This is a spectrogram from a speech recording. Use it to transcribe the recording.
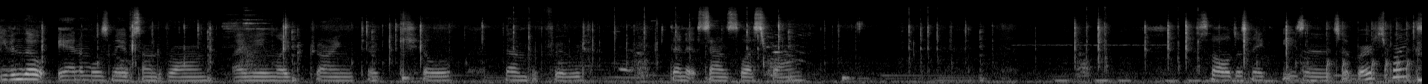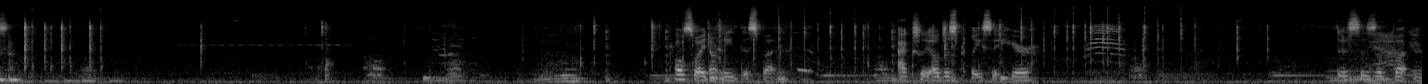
even though animals may have sounded wrong, I mean like trying to kill them for food, then it sounds less wrong. So I'll just make these into birch planks. Also, I don't need this button. Actually, I'll just place it here. This is a button.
